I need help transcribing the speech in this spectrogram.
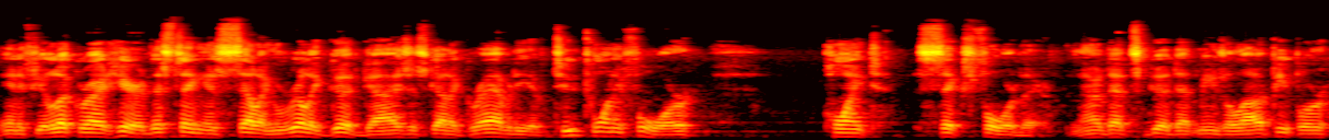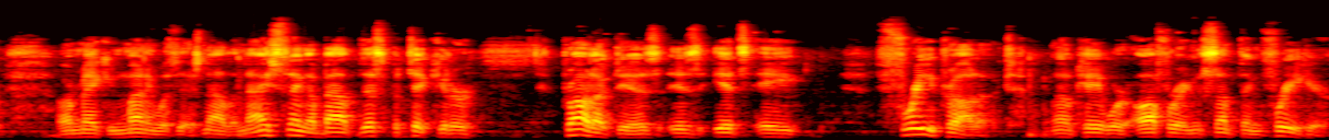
And if you look right here, this thing is selling really good, guys. It's got a gravity of 224.64 there. Now, that's good. That means a lot of people are, are making money with this. Now, the nice thing about this particular product is, is it's a free product. Okay, we're offering something free here.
